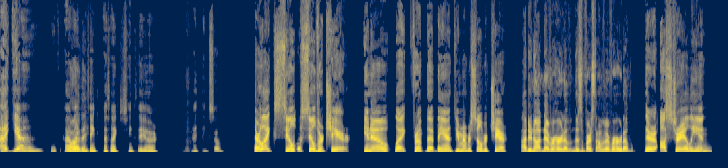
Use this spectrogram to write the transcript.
I yeah, I Are like they? to think I like to think they are. I think so. They're like Sil- Silverchair, you know, like from that band. Do you remember Silverchair? I do not. Never heard of them. This is the first time I've ever heard of them. They're Australian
